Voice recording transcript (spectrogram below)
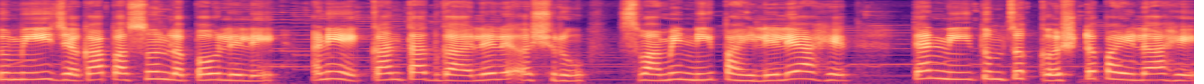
तुम्ही जगापासून लपवलेले आणि एकांतात गाळलेले अश्रू स्वामींनी पाहिलेले आहेत. त्यांनी तुमचं कष्ट पाहिलं आहे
